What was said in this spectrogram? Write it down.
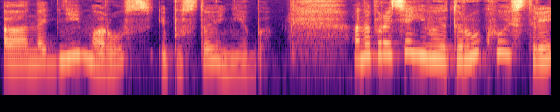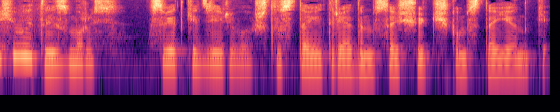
А над ней мороз и пустое небо. Она протягивает руку и стряхивает изморозь с ветки дерева, что стоит рядом со счетчиком стоянки.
